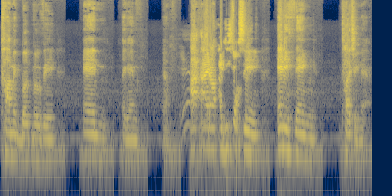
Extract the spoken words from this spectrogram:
comic book movie and again you know, Yeah. I, I don't I just don't see anything touching that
